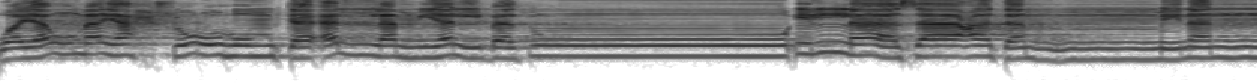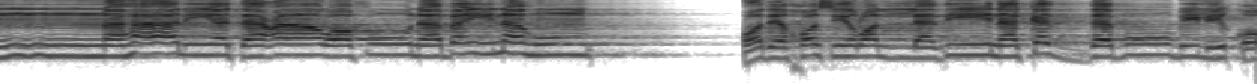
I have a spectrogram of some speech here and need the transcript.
ويوم يحشرهم كأن لم يلبثوا. إلا ساعة من النهار يتعارفون بينهم قد خسر الذين كذبوا بلقاء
